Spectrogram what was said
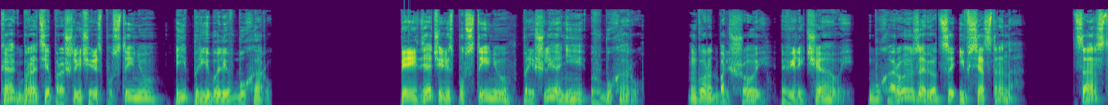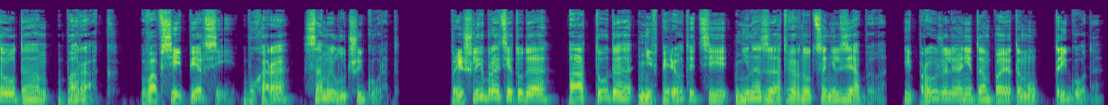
Как братья прошли через пустыню и прибыли в Бухару. Перейдя через пустыню, пришли они в Бухару. Город большой, величавый, Бухарою зовется и вся страна. Царствовал там Барак. Во всей Персии Бухара — самый лучший город. Пришли братья туда, а оттуда ни вперед идти, ни назад вернуться нельзя было, и прожили они там поэтому три года.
